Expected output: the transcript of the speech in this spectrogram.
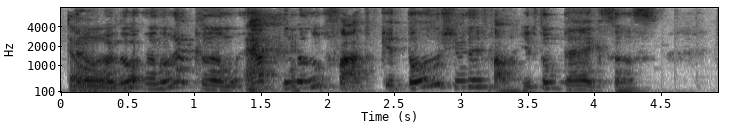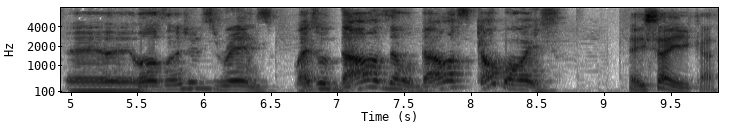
Então... Não, eu não, eu não reclamo, é apenas um fato, porque todos os times ele fala, Houston Texans, é, Los Angeles Rams, mas o Dallas é o Dallas Cowboys. É isso aí, cara.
